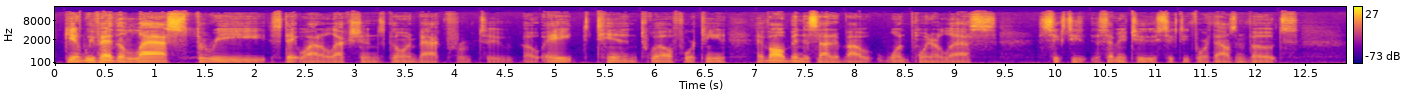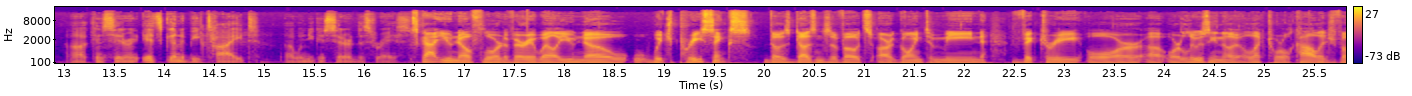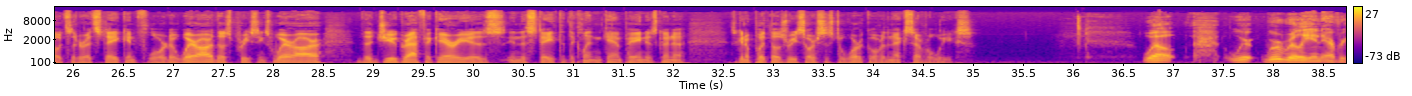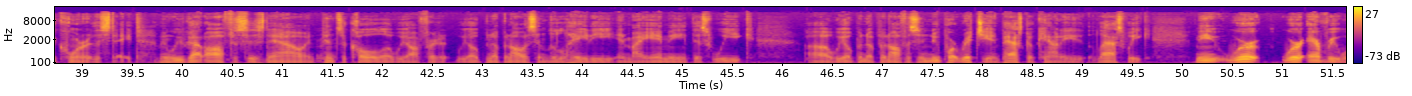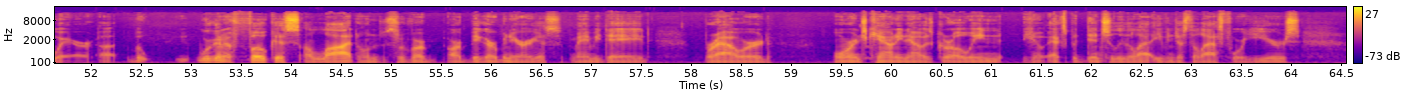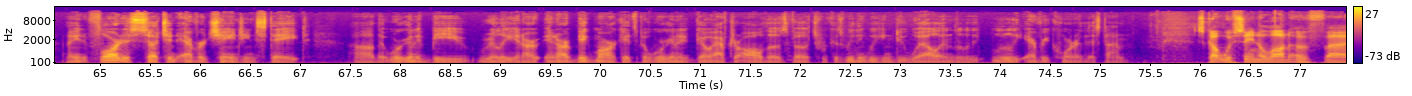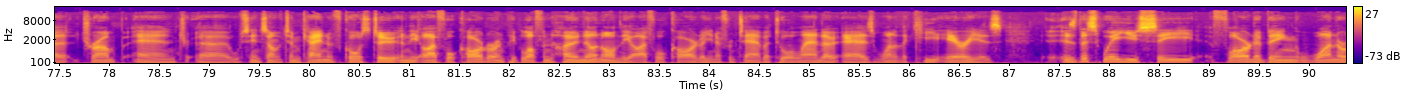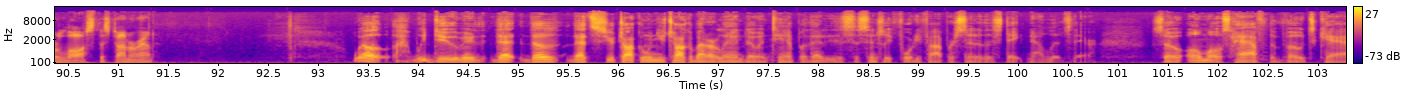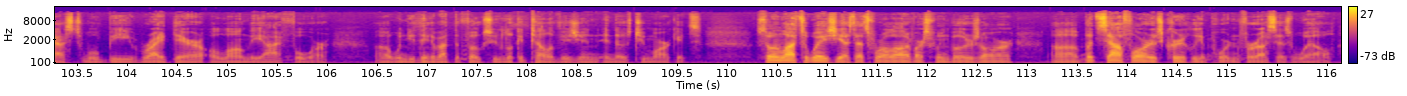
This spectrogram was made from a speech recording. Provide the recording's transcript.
again, we've had the last three statewide elections going back from to 08, 10, 12, 14 have all been decided by one point or less, 60, 72, 64,000 votes, uh, considering it's going to be tight uh, when you consider this race. Scott, you know Florida very well. You know which precincts those dozens of votes are going to mean victory or uh, or losing the electoral college votes that are at stake in Florida. Where are those precincts? Where are the geographic areas in the state that the Clinton campaign is going to is going to put those resources to work over the next several weeks? Well, we're we're really in every corner of the state. I mean, we've got offices now in Pensacola. We offered we opened up an office in Little Haiti in Miami this week. Uh, we opened up an office in New Port Richey in Pasco County last week. I mean, we're we're everywhere, uh, but we're going to focus a lot on sort of our our big urban areas: Miami Dade, Broward, Orange County. Now is growing, you know, exponentially. The la- even just the last four years. I mean, Florida is such an ever-changing state uh, that we're going to be really in our in our big markets, but we're going to go after all those votes because we think we can do well in literally, literally every corner this time. Scott, we've seen a lot of uh, Trump and uh, we've seen some of Tim Kaine, of course, too, in the I 4 corridor. And people often hone in on the I 4 corridor, you know, from Tampa to Orlando as one of the key areas. Is this where you see Florida being won or lost this time around? Well, we do. I mean, that those that's you're talking when you talk about Orlando and Tampa. That is essentially 45 percent of the state now lives there. So almost half the votes cast will be right there along the I 4 uh, when you think about the folks who look at television in those two markets. So, in lots of ways, yes, that's where a lot of our swing voters are. Uh, but South Florida is critically important for us as well.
